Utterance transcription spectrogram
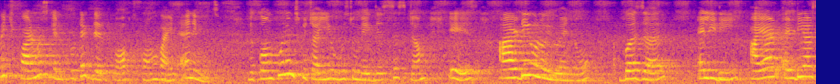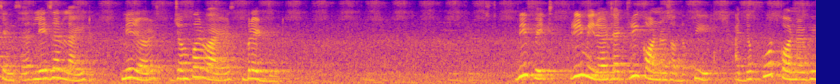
which farmers can protect their crops from wild animals. The components which are used to make this system is Arduino UNO, buzzer, LED, IR, LDR sensor, laser light, mirrors, jumper wires, breadboard. We fix three mirrors at three corners of the field. At the fourth corner, we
